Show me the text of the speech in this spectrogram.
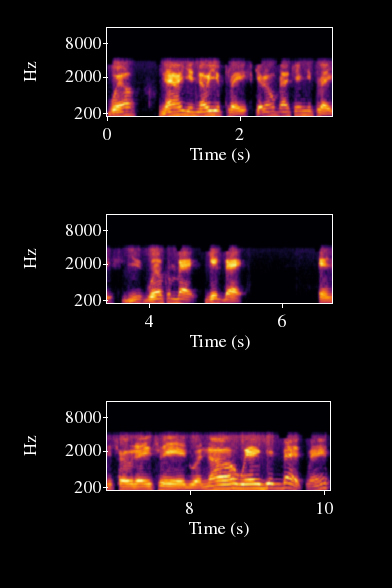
Well, now you know your place. Get on back in your place. You welcome back. Get back. And so they said, "Well, no, we ain't getting back, man.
